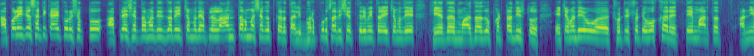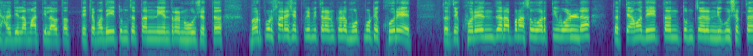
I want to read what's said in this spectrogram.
आपण याच्यासाठी काय करू शकतो? आपल्या शेतामध्ये जर याच्यामध्ये आपल्याला अंतर्मशागत करता आली भरपूर सारे शेतकरी मित्र याच्यामध्ये हे जर माझा जो फट्टा दिसतो याच्यामध्ये व- छोटे छोटे वखर आहेत ते मारतात आणि हळदीला माती लावतात. त्याच्यामध्येही तुमचं तण नियंत्रण होऊ शकतं. भरपूर सारे शेतकरी मित्रांकडे मोठमोठे खोरे आहेत. तर ते खोऱ्यां जर आपण असं वरती वळलं तर त्यामध्येही तण तुमचं निघू शकतं.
